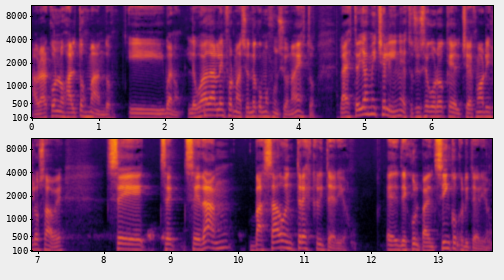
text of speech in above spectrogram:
hablar con los altos mandos y bueno, les voy a dar la información de cómo funciona esto. Las estrellas Michelin, esto estoy seguro que el chef Maurice lo sabe, se, se, se dan basado en tres criterios. Eh, disculpa, en cinco criterios.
